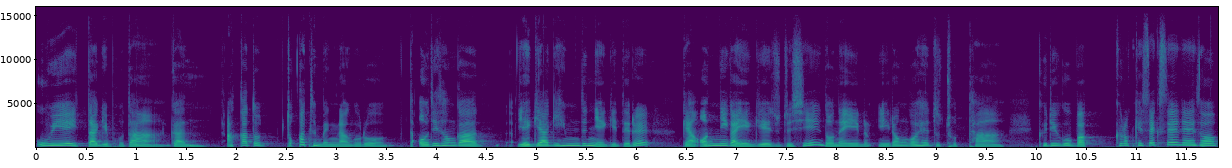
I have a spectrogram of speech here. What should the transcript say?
우위에 있다기보다, 그러니까 음. 아까도 똑같은 맥락으로 어디선가 얘기하기 힘든 얘기들을 그냥 언니가 얘기해 주듯이 너네 이런, 이런 거 해도 좋다. 그리고 막 그렇게 섹스에 대해서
